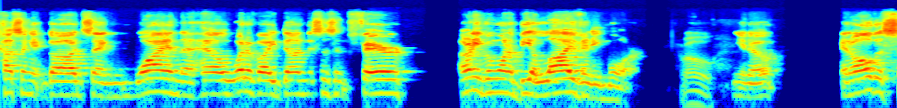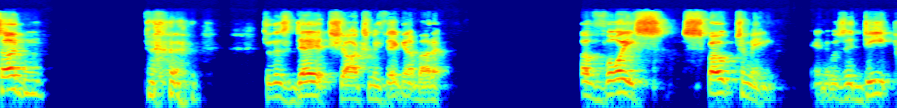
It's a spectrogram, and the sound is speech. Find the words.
cussing at God, saying, Why in the hell? What have I done? This isn't fair. I don't even want to be alive anymore. Whoa. You know? And all of a sudden, to this day, it shocks me thinking about it. A voice spoke to me, and it was a deep,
